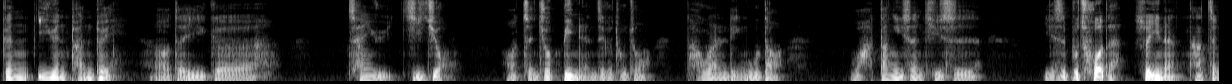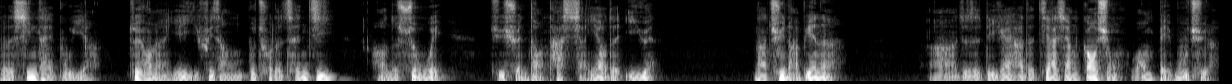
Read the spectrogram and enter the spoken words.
跟医院团队哦的一个参与急救哦拯救病人这个途中，他忽然领悟到，哇，当医生其实也是不错的。所以呢，他整个的心态不一样，最后呢也以非常不错的成绩好的顺位去选到他想要的医院。那去哪边呢？啊，就是离开他的家乡高雄，往北部去了。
